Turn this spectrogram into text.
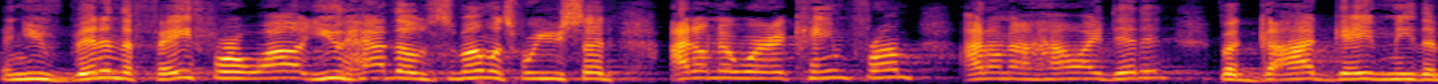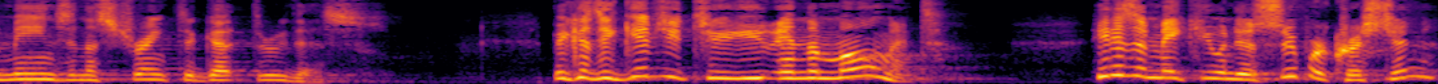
and you've been in the faith for a while, you have those moments where you said, I don't know where it came from. I don't know how I did it, but God gave me the means and the strength to get through this. Because He gives it to you in the moment. He doesn't make you into a super Christian.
